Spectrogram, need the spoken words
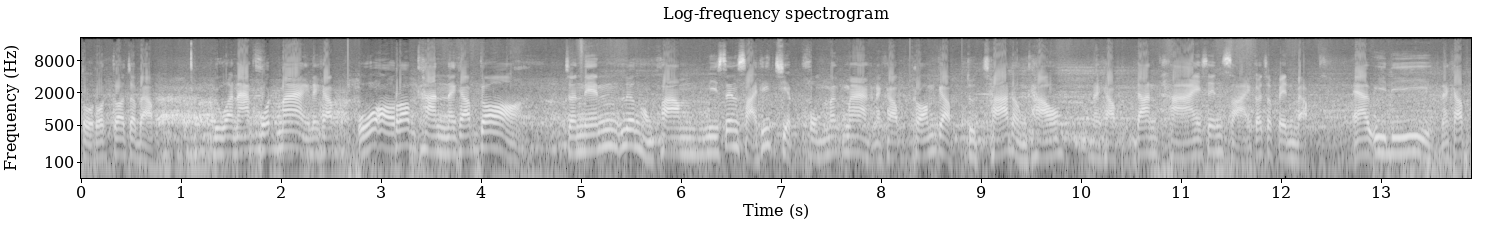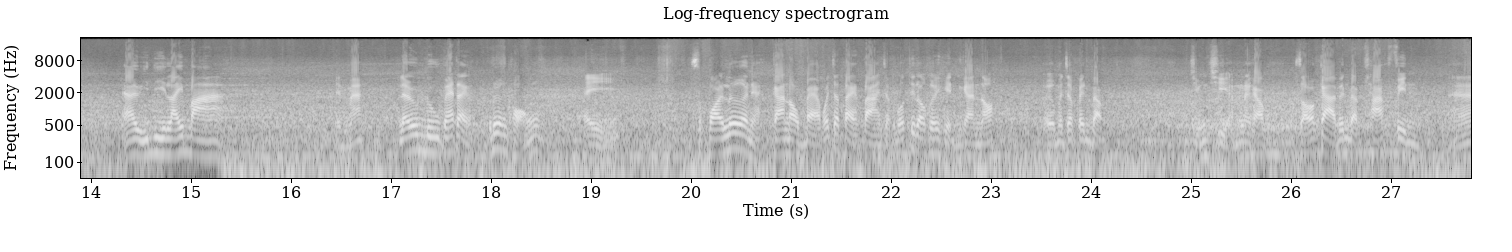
ตัวรถก็จะแบบดูอนาคตมากนะครับโอ้ออรอบคันนะครับก็จะเน้นเรื่องของความมีเส้นสายที่เฉียบคมมากๆนะครับพร้อมกับจุดชาร์จของเขานะครับด้านท้ายเส้นสายก็จะเป็นแบบ LED นะครับ LED ไลท์บาร์เห็นไหมแล้วดูแม้แต่เรื่องของไอ้สปอยเลอร์เนี่ยการออกแบบก็จะแตกต่างจากรถที่เราเคยเห็นกันเนาะเออมันจะเป็นแบบเฉียงๆนะครับเสาอากาศเป็นแบบชาร์กฟินอ่า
